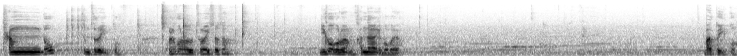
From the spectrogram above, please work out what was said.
당도 좀 들어있고 골고루 들어있어서 이거 그냥 간단하게 먹어요 맛도 있고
